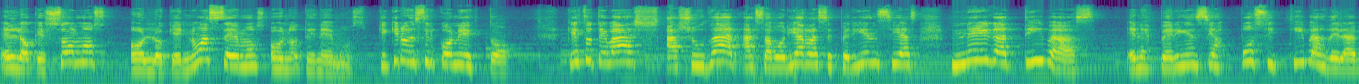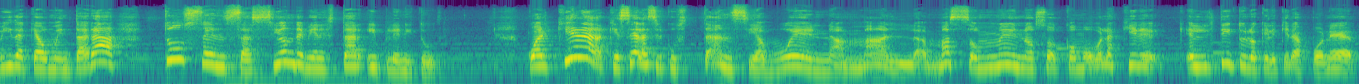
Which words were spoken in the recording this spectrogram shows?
en lo que somos o lo que no hacemos o no tenemos. ¿Qué quiero decir con esto? Que esto te va a ayudar a saborear las experiencias negativas en experiencias positivas de la vida que aumentará tu sensación de bienestar y plenitud. Cualquiera que sea la circunstancia, buena, mala, más o menos, o como vos las quiere, el título que le quieras poner,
